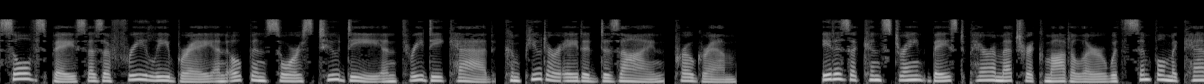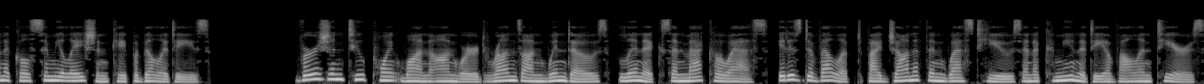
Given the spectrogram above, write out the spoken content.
SolveSpace is a free Libre and open-source 2D and 3D CAD computer-aided design program. It is a constraint-based parametric modeler with simple mechanical simulation capabilities. Version 2.1 onward runs on Windows, Linux and Mac OS. It is developed by Jonathan Westhues and a community of volunteers.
